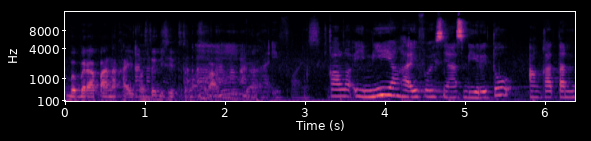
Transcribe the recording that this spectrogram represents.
beberapa anak HI voice tuh di situ termasuk aku juga Anak-anak HI Voice. Kalau ini yang HI Voice-nya sendiri tuh angkatan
